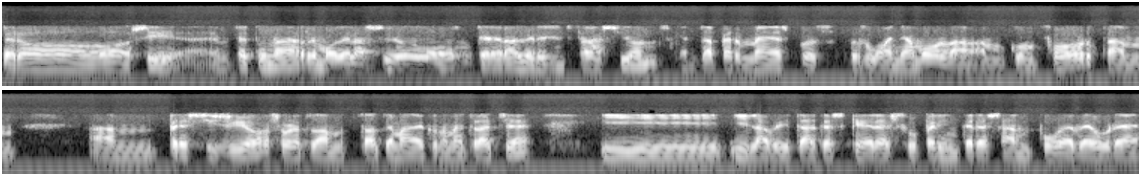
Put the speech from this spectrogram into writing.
Però sí, hem fet una remodelació integral de les instal·lacions que ens ha permès pues, pues, guanyar molt amb confort, amb, amb precisió, sobretot amb tot el tema de cronometratge, i, i la veritat és que era superinteressant poder veure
